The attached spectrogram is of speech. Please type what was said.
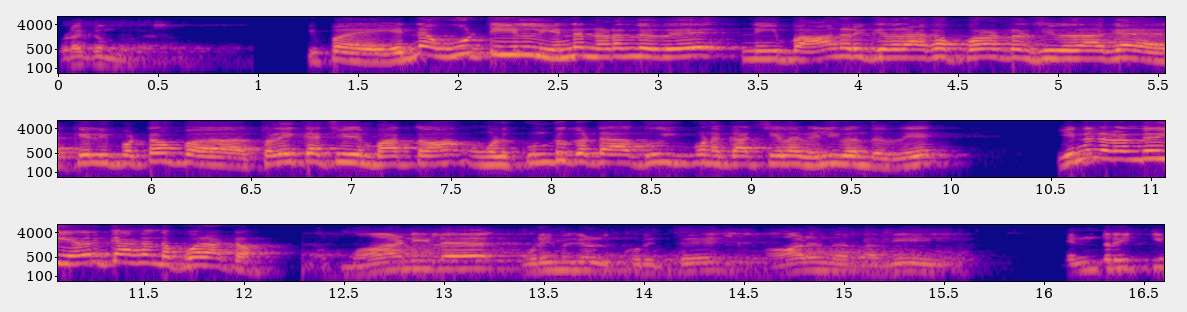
வணக்கம். இப்ப என்ன ஊட்டியில் என்ன நடந்தது? நீ இப்ப ஆளுநருக்கு எதிராக போராட்டம் செய்வதாக கேள்விப்பட்டோம். இப்ப தொலைக்காட்சியிலையும் பார்த்தோம். உங்களுக்கு குண்டு கட்டா தூக்கி போன காட்சியெல்லாம் வெளிவந்தது என்ன நடந்தது? எதற்காக அந்த போராட்டம்? மாநில உரிமைகள் குறித்து ஆளுநர் ரவி என்றைக்கு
